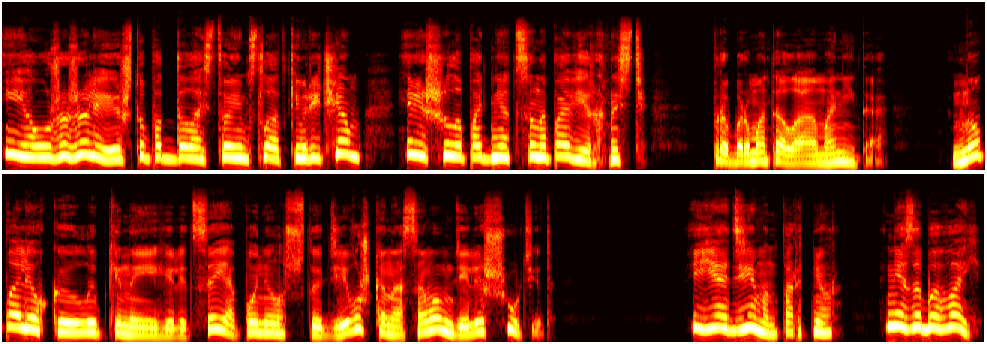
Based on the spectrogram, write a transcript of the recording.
я уже жалею, что поддалась твоим сладким речам и решила подняться на поверхность», — пробормотала Аманита. Но по легкой улыбке на ее лице я понял, что девушка на самом деле шутит. «Я демон, партнер, не забывай.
